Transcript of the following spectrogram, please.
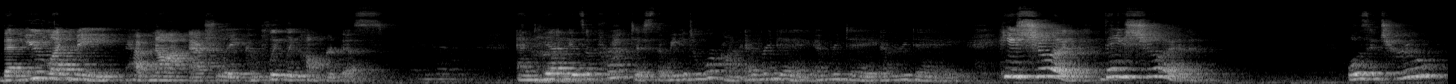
that you, like me, have not actually completely conquered this. And yet it's a practice that we get to work on every day, every day, every day. He should. They should. Well, is it true?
